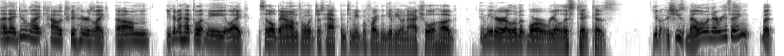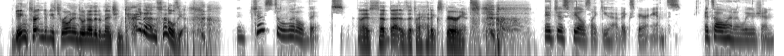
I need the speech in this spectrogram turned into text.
And I do like how Treehugger's like, um, you're gonna have to let me, like, settle down from what just happened to me before I can give you an actual hug. It made her a little bit more realistic, because you know, she's mellow and everything, but getting threatened to be thrown into another dimension kind of unsettles you. Just a little bit. And I said that as if I had experience. it just feels like you have experience. It's all an illusion.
